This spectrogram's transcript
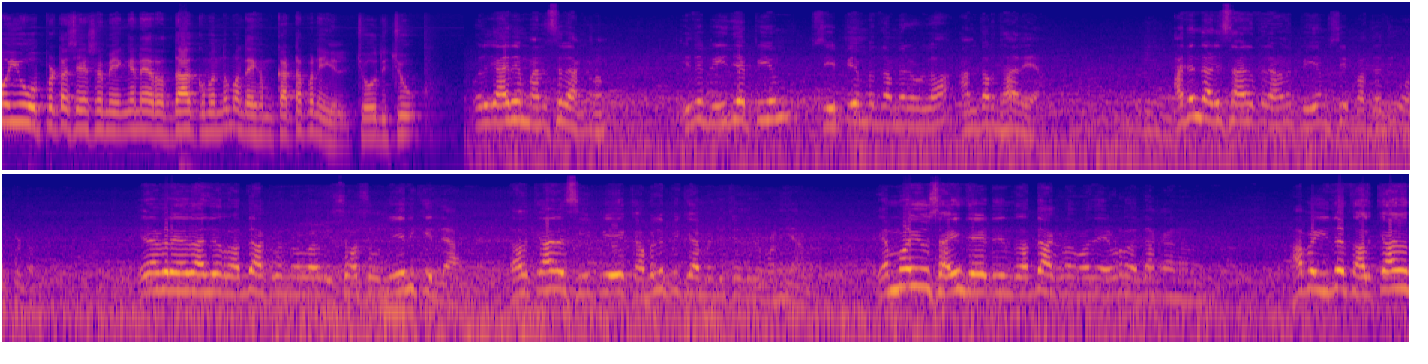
ഒ യു ഒപ്പിട്ട ശേഷം എങ്ങനെ റദ്ദാക്കുമെന്നും അദ്ദേഹം കട്ടപ്പനയിൽ ചോദിച്ചു. ഒരു കാര്യം മനസ്സിലാക്കണം. ഇത് ബി ജെ പിയും സി പി എമ്മും തമ്മിലുള്ള അന്തർധാരയാണ്. അതിന്റെ അടിസ്ഥാനത്തിലാണ് പി എം സി പദ്ധതി ഒപ്പിട്ടത്. ഇതവരേതായാലും റദ്ദാക്കുമെന്നുള്ള വിശ്വാസമൊന്നും എനിക്കില്ല. തൽക്കാലം സി പി ഐയെ കബളിപ്പിക്കാൻ വേണ്ടി ചെയ്തൊരു പണിയാണ്. എം ഒ യു സൈൻ ചെയ്തിട്ട് റദ്ദാക്കണമെന്ന് പറഞ്ഞാൽ എവിടെ റദ്ദാക്കാനാണ്? അപ്പോൾ ഇത് തൽക്കാലം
